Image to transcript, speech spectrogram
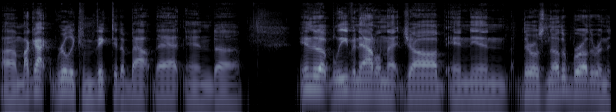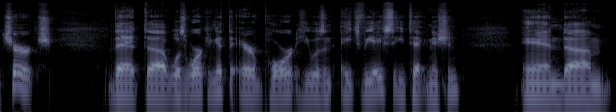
Um, I got really convicted about that and uh, ended up leaving out on that job. And then there was another brother in the church that uh, was working at the airport. He was an HVAC technician, and um,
